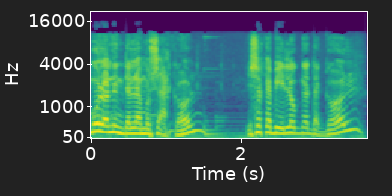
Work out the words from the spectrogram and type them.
Amo lang ning dala mo sa akon? Isa kabilog nga dagol?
